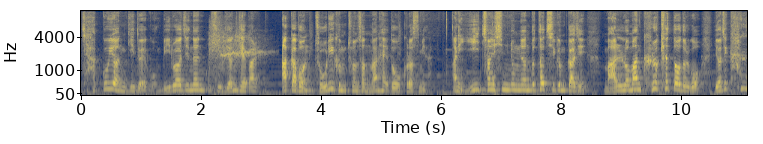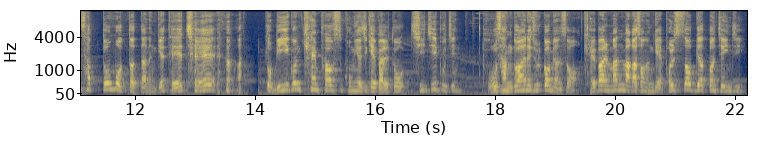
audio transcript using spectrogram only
자꾸 연기되고 미뤄지는 주변 개발. 아까 본 조리 금촌선만 해도 그렇습니다. 아니 2016년부터 지금까지 말로만 그렇게 떠들고 여직 한 삽도 못 떴다는 게 대체 또 미군 캠프하우스 공여지 개발도 지지부진 보상도 안 해줄 거면서 개발만 막아서는 게 벌써 몇 번째인지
